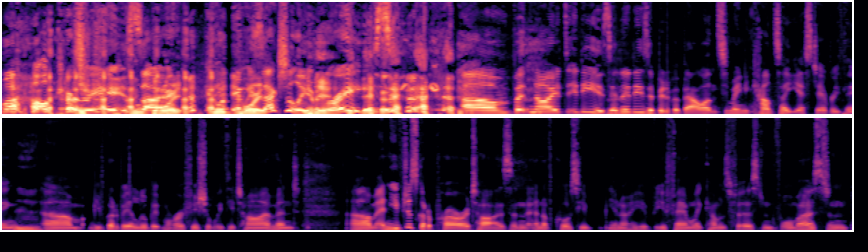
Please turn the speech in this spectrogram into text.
my whole career. so point. Good it was actually a Yeah. breeze. um, but no, it, it is, and it is a bit of a balance. I mean, you can't say yes to everything. Mm. Um, you've got to be a little bit more efficient with your time, and um, and you've just got to prioritise. And, and of course, you you know your, your family comes first and foremost, and.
